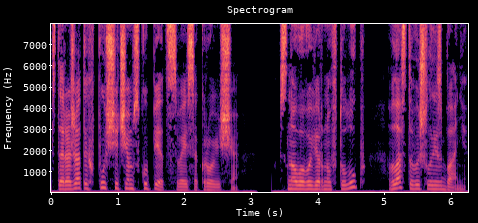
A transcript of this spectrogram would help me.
сторожат их пуще, чем скупец свои сокровища». Снова вывернув тулуп, Власта вышла из бани.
